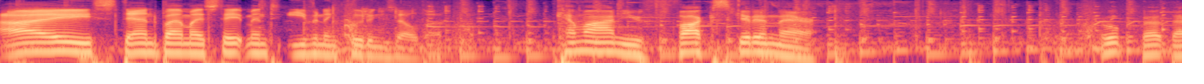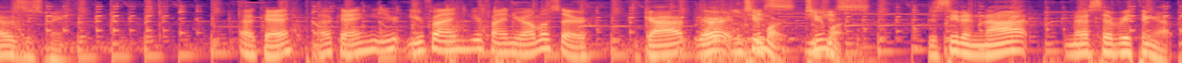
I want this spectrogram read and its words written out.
I stand by my statement, even including Zelda. Come on, you fucks, get in there. Oop, that, that was just me. Okay, okay, you're, you're fine, you're fine, you're almost there. Got all right. You two just- more, two more. just- Just need to not mess everything up.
